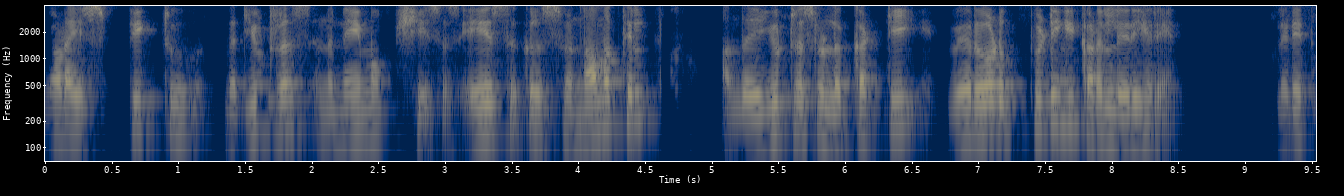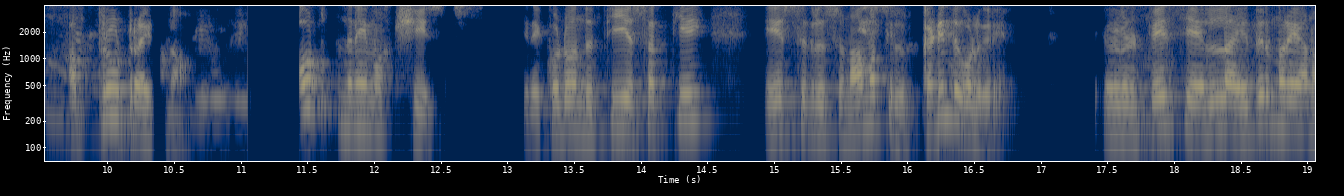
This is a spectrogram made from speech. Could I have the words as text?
Lord I speak to that uterus in the name of Jesus ஏசு கிறிஸ்துவ நாமத்தில் அந்த யூட்ரஸில் உள்ள கட்டி வேரோடு பிடுங்கி கடலில் எறிகிறேன் let it uproot right now. Out இந்த நேம் ஆஃப் ஜீசஸ் இதை கொண்டு வந்த தீய சக்தியை ஏசு கிறிஸ்து நாமத்தில் கடிந்து கொள்கிறேன். இவர்கள் பேசிய எல்லா எதிர்மறையான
